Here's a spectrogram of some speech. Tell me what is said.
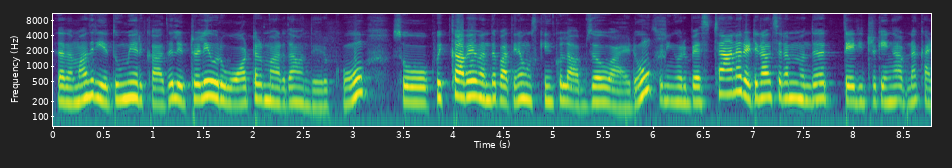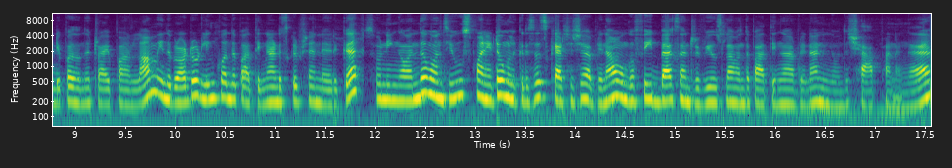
இது அந்த மாதிரி எதுவுமே இருக்காது. லிட்ரலி ஒரு வாட்டர் மாதிரி தான் வந்து இருக்கும். ஸோ குவிக்காகவே வந்து பார்த்தீங்கன்னா உங்கள் ஸ்கின்குள்ளே அப்சர்வ் ஆகிடும் ஸோ நீங்கள் ஒரு பெஸ்ட்டான ரெட்டினால் சிரம் வந்து தேடிட்டு இருக்கீங்க அப்படின்னா கண்டிப்பாக வந்து ட்ரை பண்ணலாம். இந்த ப்ராடக்ட் லிங்க் வந்து பார்த்தீங்கன்னா டிஸ்கிரிப்ஷனில் இருக்குது ஸோ நீங்கள் வந்து ஒன்ஸ் யூஸ் பண்ணிவிட்டு உங்களுக்கு ரிசல்ட்ஸ் கிடச்சிச்சு அப்படின்னா உங்கள் ஃபீட்பேக்ஸ் அண்ட் ரிவ்யூஸ்லாம் வந்து பார்த்தீங்க அப்படின்னா நீங்கள் வந்து ஷேர் பண்ணுங்கள்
